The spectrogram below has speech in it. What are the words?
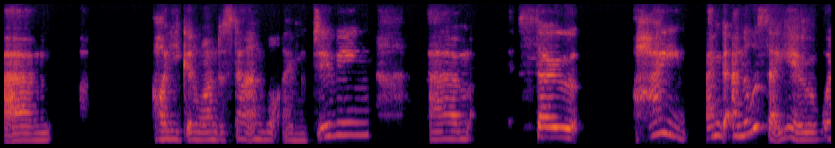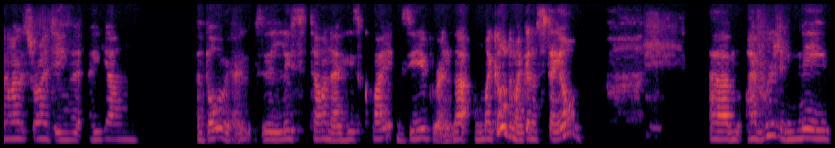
Um, are you going to understand what I'm doing? Um, so I and and also you know when I was riding a, a young Arborio, a Lusitano who's quite exuberant. That oh my god, am I going to stay on? Um, I really need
